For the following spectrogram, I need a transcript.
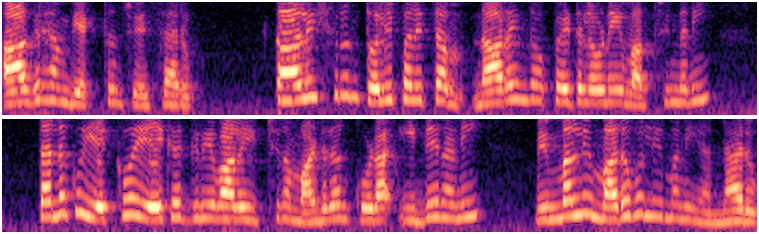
ఆగ్రహం వ్యక్తం చేశారు. కాళేశ్వరం తొలి ఫలితం నారాయణరావుపేటలోనే వచ్చిందని తనకు ఎక్కువ ఏకగ్రీవాలు ఇచ్చిన మండలం కూడా ఇదేనని మిమ్మల్ని మరువలేమని అన్నారు.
